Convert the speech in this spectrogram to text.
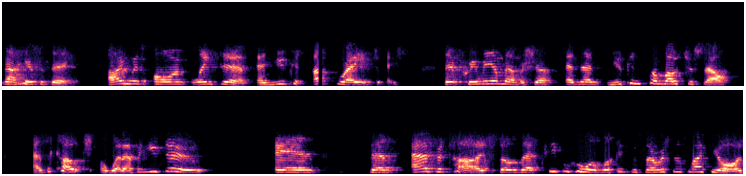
Now here's the thing: I was on LinkedIn, and you can upgrade to their premium membership, and then you can promote yourself as a coach or whatever you do, and then advertise so that people who are looking for services like yours,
